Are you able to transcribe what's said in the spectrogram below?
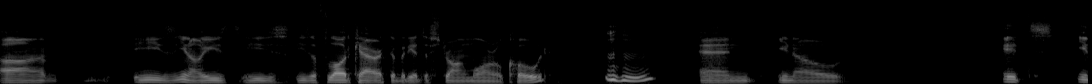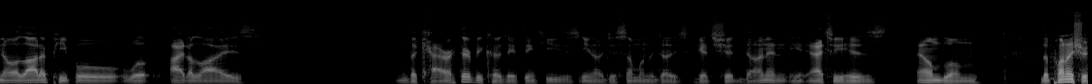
um he's you know he's he's he's a flawed character but he has a strong moral code Mm-hmm. and you know it's you know a lot of people will idolize the character because they think he's you know just someone who does get shit done and he, actually his emblem the punisher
